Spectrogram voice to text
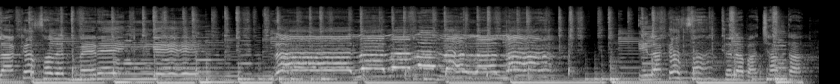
La, casa del merengue. La, la, la, la, la, la, la, y la casa de la bachata.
